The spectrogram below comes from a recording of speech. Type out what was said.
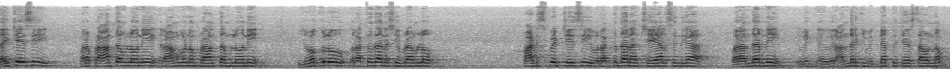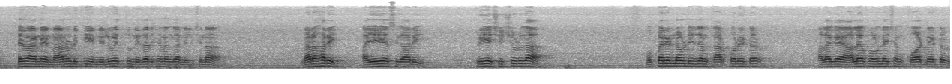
దయచేసి మన ప్రాంతంలోని రామగుండం ప్రాంతంలోని యువకులు రక్తదాన శిబిరంలో పార్టిసిపేట్ చేసి రక్తదానం చేయాల్సిందిగా వారందరినీ విజ్ఞ అందరికీ విజ్ఞప్తి చేస్తూ ఉన్నాం. సేవ అనే నానుడికి నిలువెత్తు నిదర్శనంగా నిలిచిన నరహరి ఐఏఎస్ గారి ప్రియ శిష్యుడుగా ముప్పై రెండవ డివిజన్ కార్పొరేటర్ అలాగే ఆలయ ఫౌండేషన్ కోఆర్డినేటర్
